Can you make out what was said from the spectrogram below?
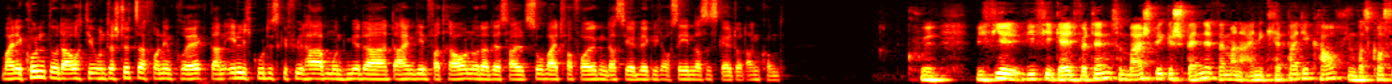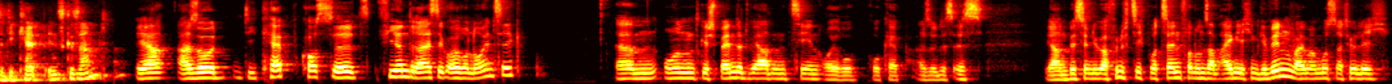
meine Kunden oder auch die Unterstützer von dem Projekt dann ähnlich gutes Gefühl haben und mir da dahingehend vertrauen oder das halt so weit verfolgen, dass sie halt wirklich auch sehen, dass das Geld dort ankommt. Cool. Wie viel, wie viel Geld wird denn zum Beispiel gespendet, wenn man eine Cap bei dir kauft? Und was kostet die Cap insgesamt? Ja, also die Cap kostet 34,90 Euro ähm, und gespendet werden 10 Euro pro Cap. Also das ist ja ein bisschen über 50 Prozent von unserem eigentlichen Gewinn, weil man muss natürlich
